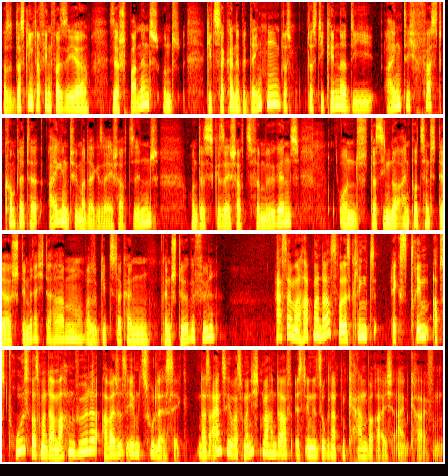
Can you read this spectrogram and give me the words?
Also das klingt auf jeden Fall sehr, sehr spannend. Und gibt es da keine Bedenken, dass, dass die Kinder, die eigentlich fast komplette Eigentümer der Gesellschaft sind und des Gesellschaftsvermögens, und dass sie nur ein Prozent der Stimmrechte haben? Also gibt es da kein, kein Störgefühl? Erst einmal hat man das, weil es klingt extrem abstrus, was man da machen würde, aber es ist eben zulässig. Das Einzige, was man nicht machen darf, ist in den sogenannten Kernbereich eingreifen.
